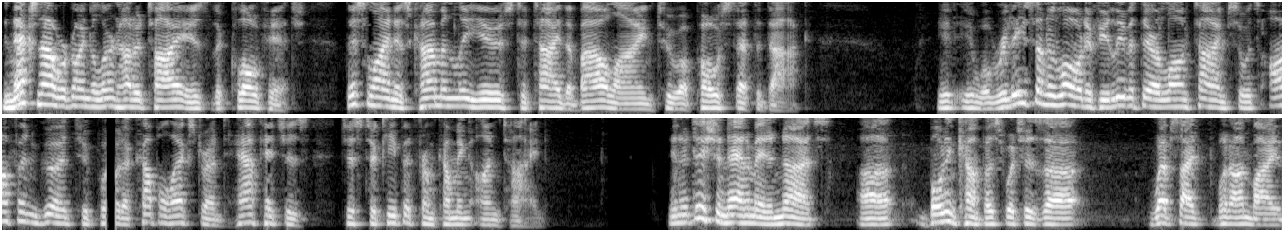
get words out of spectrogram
The next knot we're going to learn how to tie is the clove hitch. This line is commonly used to tie the bow line to a post at the dock. It, it, will release under load if you leave it there a long time, so it's often good to put a couple extra half hitches just to keep it from coming untied. In addition to animated knots, uh, Boating Compass, which is a website put on by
